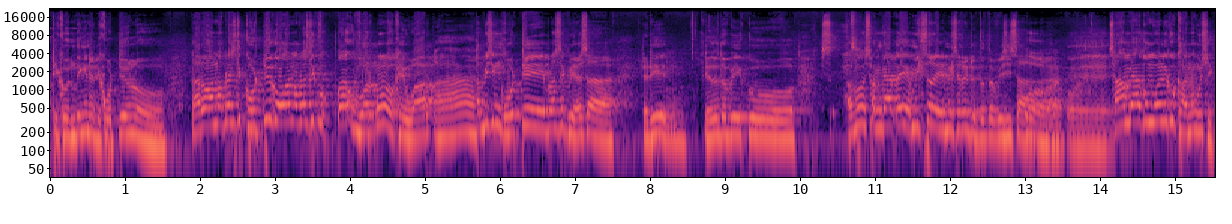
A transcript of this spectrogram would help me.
diguntingin dan dikode lho. Karo ono plastik kode kok ono plastik kayak work lho kayak work tapi sing kode plastik biasa jadi ditutupi ku apa sound card eh mixer ya mixer ditutupi sisa sampai aku mulai ku gak ono musik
